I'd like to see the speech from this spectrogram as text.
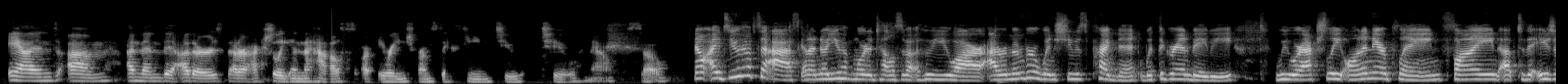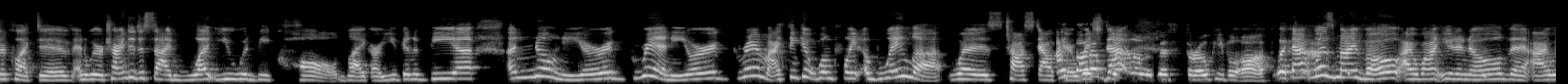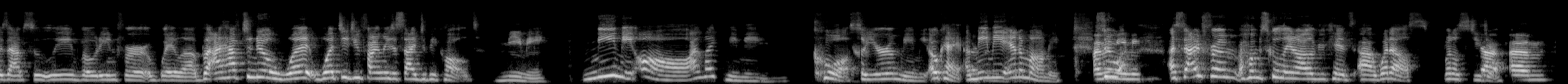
and um, and then the others that are actually in the house are range from 16 to two now. So now, I do have to ask, and I know you have more to tell us about who you are. I remember when she was pregnant with the grandbaby, we were actually on an airplane flying up to the Asia Collective, and we were trying to decide what you would be called. Like, are you going to be a, a noni or a granny or a grandma? I think at one point, abuela was tossed out there, which that would just throw people off. Like that was my vote. I want you to know that I was absolutely voting for abuela. But I have to know what what did you finally decide to be called? Mimi. Mimi. Oh, I like Mimi. Cool. So you're a Mimi. Okay, a Mimi and a mommy. I'm so, a Mimi. Aside from homeschooling all of your kids, uh, what else? What else do you yeah, do? Um,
